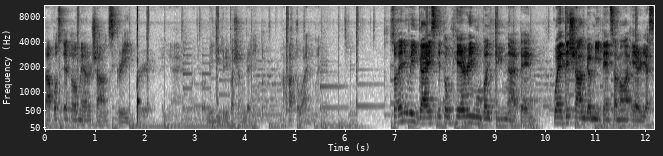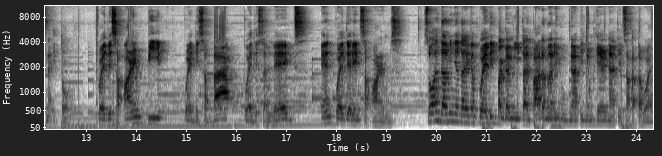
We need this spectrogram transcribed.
Tapos, ito, meron siyang scraper. Ayan, o, ba? May libre pa siyang ganito. Nakakatuwa naman. So, anyway, guys, itong hair removal cream natin, pwede siyang gamitin sa mga areas na ito. Pwede sa armpit, pwede sa back, pwede sa legs, and pwede rin sa arms. So, ang dami niya talagang pwedeng paggamitan para ma-remove natin yung hair natin sa katawan.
